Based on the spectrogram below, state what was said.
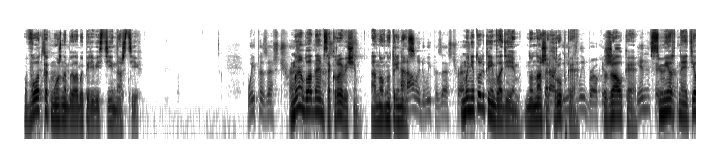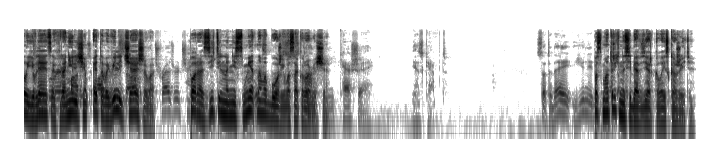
Вот как можно было бы перевести наш стих. Мы обладаем сокровищем, оно внутри нас. Мы не только им владеем, но наше хрупкое, жалкое, смертное тело является хранилищем этого величайшего, поразительно несметного Божьего сокровища. Посмотрите на себя в зеркало и скажите,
